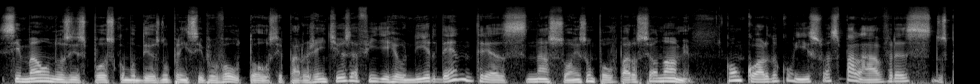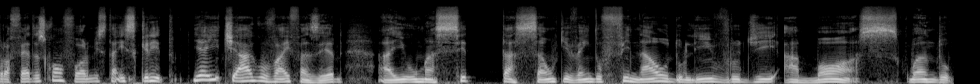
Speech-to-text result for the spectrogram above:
Simão nos expôs como Deus no princípio voltou-se para os gentios a fim de reunir dentre as nações um povo para o seu nome. Concordam com isso as palavras dos profetas conforme está escrito. E aí Tiago vai fazer aí uma citação que vem do final do livro de Amós, quando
